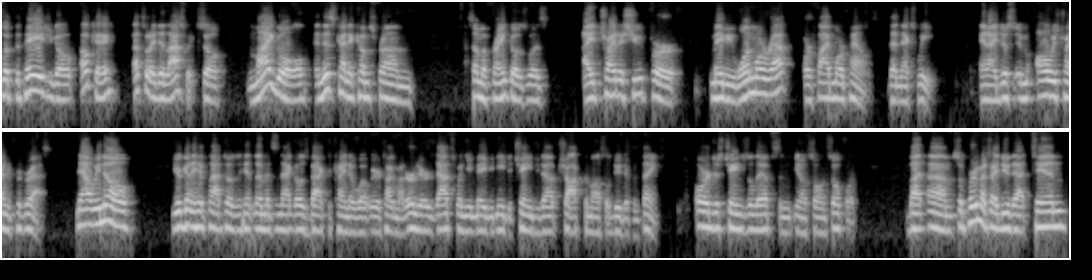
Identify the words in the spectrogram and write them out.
flip the page, you go, okay, that's what I did last week. So my goal, and this kind of comes from some of Franco's, was I try to shoot for maybe one more rep or five more pounds that next week. And I just am always trying to progress. Now we know you're going to hit plateaus and hit limits. And that goes back to kind of what we were talking about earlier. That's when you maybe need to change it up, shock the muscle, do different things, or just change the lifts and, you know, so on and so forth. But um, so pretty much I do that 10,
